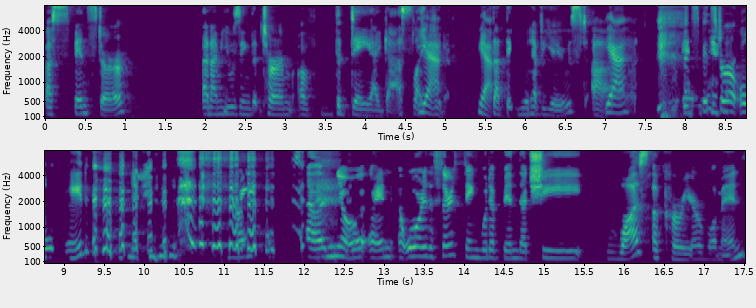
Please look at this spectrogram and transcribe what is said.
a spinster and i'm using the term of the day i guess like Yeah. you know, yeah. that they would have used uh, Yeah. Spinster or old maid. right? Uh, no, and or the third thing would have been that she was a career woman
